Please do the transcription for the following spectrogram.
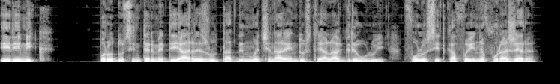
Irimic Produs intermediar rezultat din măcinarea industrială a grâului, folosit ca făină furajeră.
